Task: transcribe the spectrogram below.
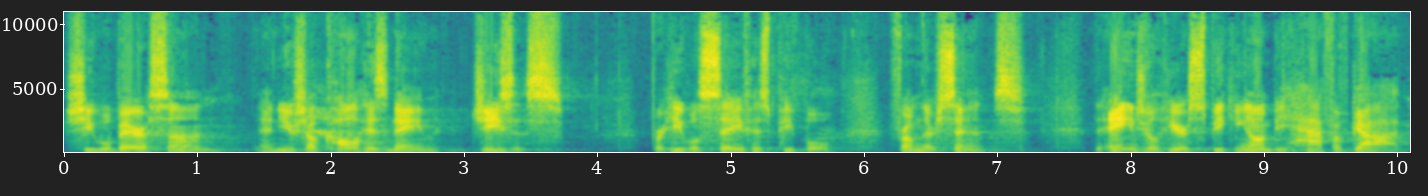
She will bear a son, and you shall call his name Jesus, for he will save his people from their sins. The angel here speaking on behalf of God.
